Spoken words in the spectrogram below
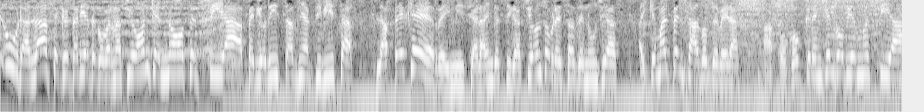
Asegura la Secretaría de Gobernación que no se espía a periodistas ni activistas. La PGR iniciará investigación sobre estas denuncias. Ay, qué mal pensados de veras. ¿A poco creen que el gobierno espía?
